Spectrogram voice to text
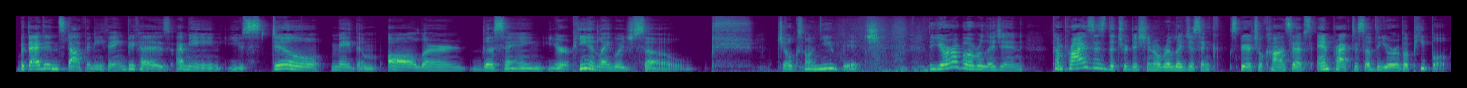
But that didn't stop anything because, I mean, you still made them all learn the same European language, so joke's on you, bitch. The Yoruba religion comprises the traditional religious and spiritual concepts and practice of the Yoruba people.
